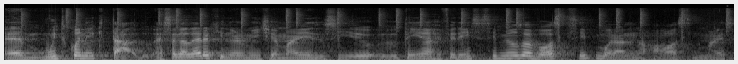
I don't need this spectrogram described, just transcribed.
É muito conectado. Essa galera que normalmente é mais, assim, eu, eu tenho a referência sempre meus avós que sempre moraram na roça e tudo mais,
